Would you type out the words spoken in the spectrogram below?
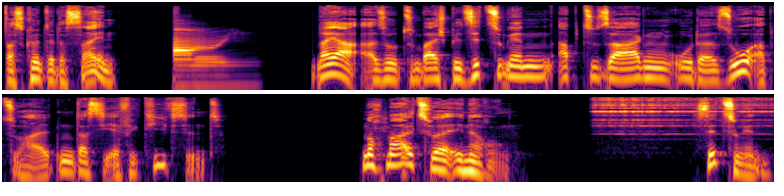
Was könnte das sein? Naja, also zum Beispiel Sitzungen abzusagen oder so abzuhalten, dass sie effektiv sind. Nochmal zur Erinnerung. Sitzungen,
